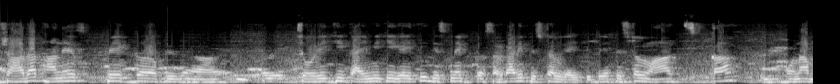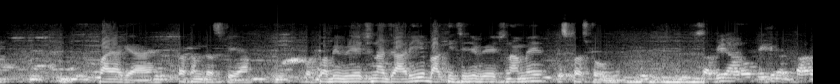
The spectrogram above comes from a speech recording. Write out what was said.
शहादा थाने पे एक चोरी की कायमी की गई थी जिसमें एक सरकारी पिस्टल गई थी। तो ये पिस्टल वहाँ का होना पाया गया है प्रथम दृष्टिया और तो अभी विवेचना जारी है बाकी चीज़ें विवेचना में स्पष्ट होगी। सभी आरोपी गिरफ़्तार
